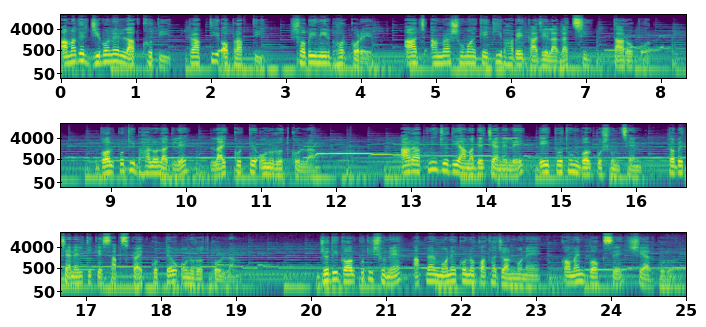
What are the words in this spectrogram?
আমাদের জীবনের লাভ ক্ষতি প্রাপ্তি অপ্রাপ্তি সবই নির্ভর করে। আজ আমরা সময়কে কীভাবে কাজে লাগাচ্ছি তার ওপর। গল্পটি ভালো লাগলে লাইক করতে অনুরোধ করলাম। আর আপনি যদি আমাদের চ্যানেলে এই প্রথম গল্প শুনছেন, তবে চ্যানেলটিকে সাবস্ক্রাইব করতেও অনুরোধ করলাম। যদি গল্পটি শুনে আপনার মনে কোনো কথা জন্ম নেয়, কমেন্ট বক্সে শেয়ার করুন।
